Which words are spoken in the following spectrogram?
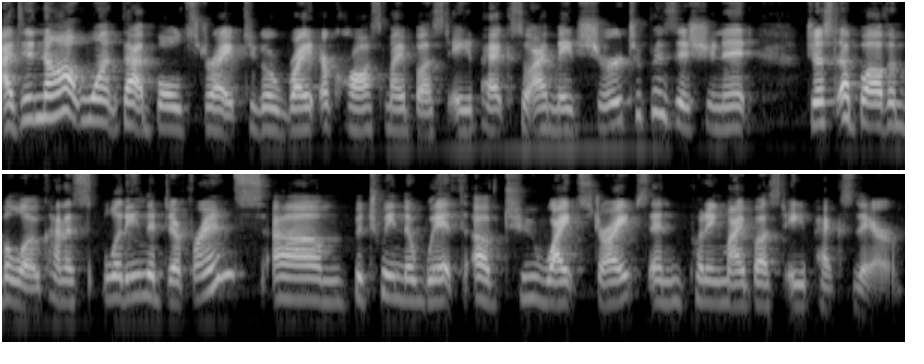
I did not want that bold stripe to go right across my bust apex, so I made sure to position it just above and below, kind of splitting the difference um, between the width of two white stripes and putting my bust apex there.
